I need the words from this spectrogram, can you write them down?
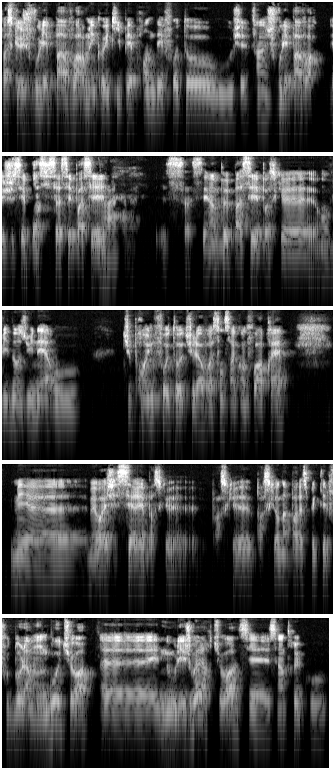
parce que je voulais pas voir mes coéquipiers prendre des photos ou, je- enfin, je voulais pas voir. Je sais pas si ça s'est passé. Ouais. Ça s'est un peu passé parce que on vit dans une ère où tu prends une photo, tu la vois 150 fois après. Mais euh, mais ouais, j'ai serré parce que parce que parce qu'on n'a pas respecté le football à mon goût, tu vois. Euh, et nous les joueurs, tu vois, c'est c'est un truc où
